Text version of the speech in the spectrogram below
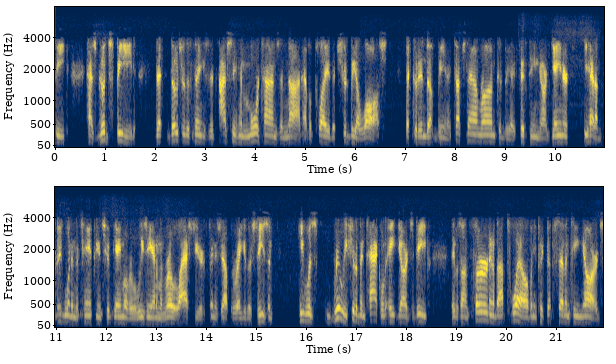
feet, has good speed. That those are the things that I've seen him more times than not have a play that should be a loss that could end up being a touchdown run, could be a 15 yard gainer. He had a big one in the championship game over Louisiana Monroe last year to finish out the regular season. He was really should have been tackled eight yards deep it was on third and about 12, and he picked up 17 yards,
